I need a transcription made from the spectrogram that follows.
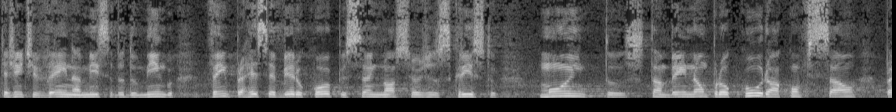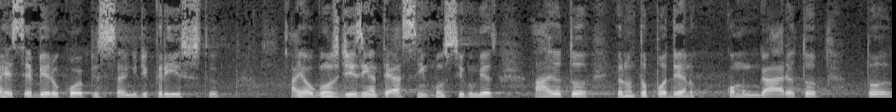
que a gente vem na missa do domingo, vem para receber o corpo e o sangue do nosso Senhor Jesus Cristo, Muitos também não procuram a confissão para receber o corpo e sangue de Cristo. Aí alguns dizem até assim consigo mesmo: Ah, eu, tô, eu não estou podendo comungar, eu tô, tô,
